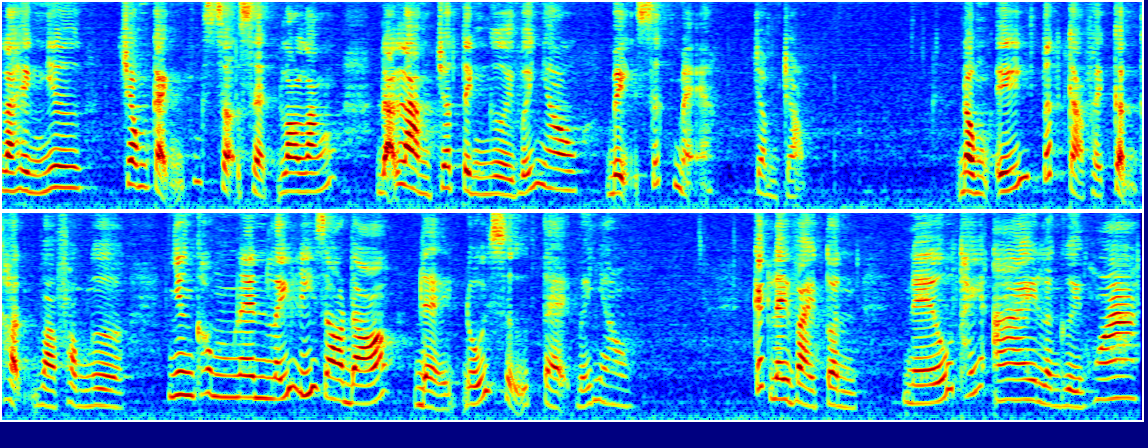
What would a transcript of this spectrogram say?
là hình như trong cảnh sợ sệt lo lắng đã làm cho tình người với nhau bị sức mẻ trầm trọng. Đồng ý tất cả phải cẩn thận và phòng ngừa nhưng không nên lấy lý do đó để đối xử tệ với nhau. Cách đây vài tuần, nếu thấy ai là người Hoa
